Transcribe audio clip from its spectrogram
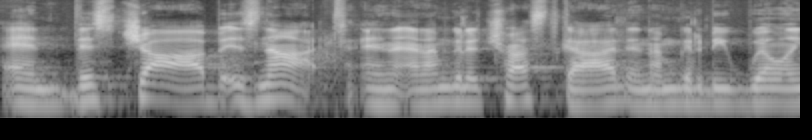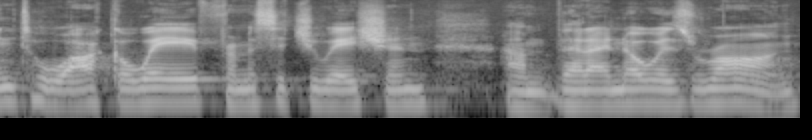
and this job is not. And, and I'm going to trust God, and I'm going to be willing to walk away from a situation um, that I know is wrong.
